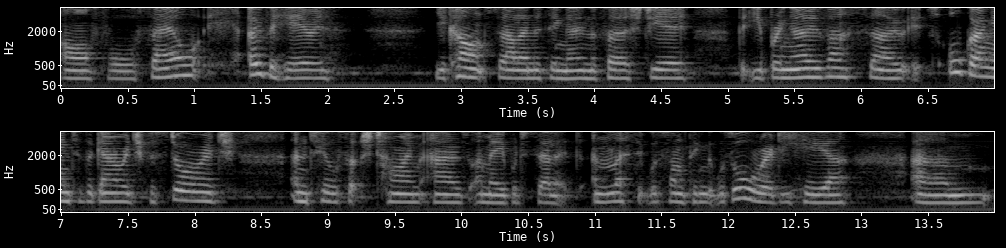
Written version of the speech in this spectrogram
are for sale. Over here, you can't sell anything in the first year that you bring over, so it's all going into the garage for storage until such time as I'm able to sell it, unless it was something that was already here um,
